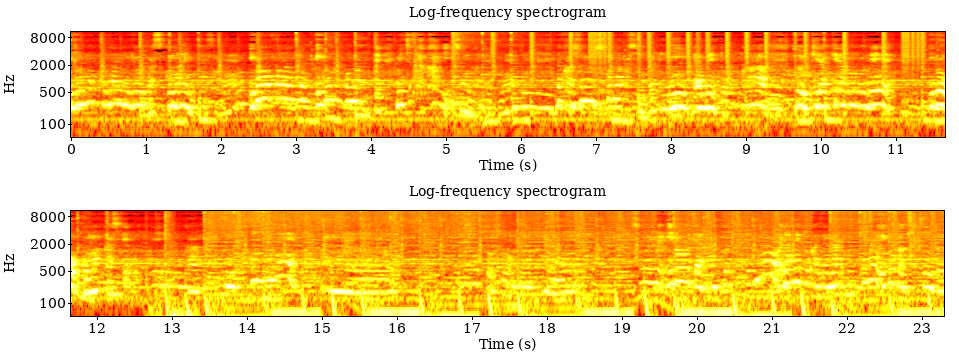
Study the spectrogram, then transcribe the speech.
色の粉の量が少ないんですね。色の粉の色の粉ってめっちゃ高いそうなんですね。だからそれを少なくするためにラメとかそういうキラキラもので色をごまかしてるっていうじゃなくてもラメとかじゃなくても色がきちんと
